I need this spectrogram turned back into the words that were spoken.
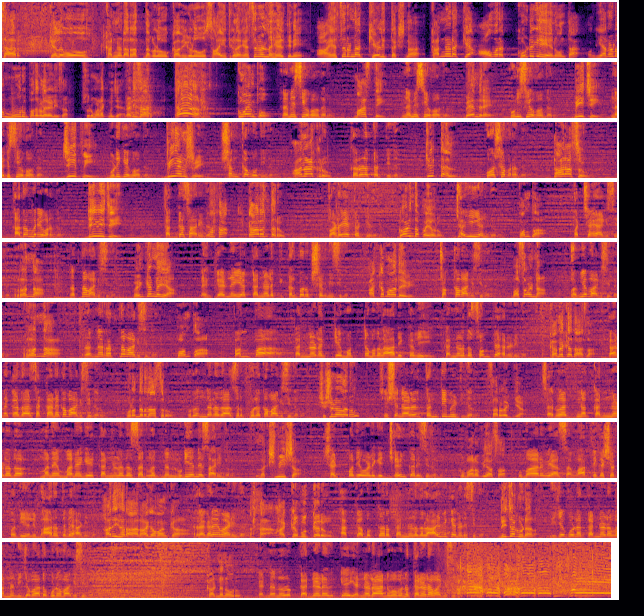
Sir ಕೆಲವು ಕನ್ನಡ ರತ್ನಗಳು ಕವಿಗಳು ಸಾಹಿತಿಗಳ ಹೆಸರುಗಳನ್ನ ಹೇಳ್ತೀನಿ. ಆ ಹೆಸರನ್ನ ಕೇಳಿದ ತಕ್ಷಣ ಕನ್ನಡಕ್ಕೆ ಅವರ ಕೊಡುಗೆ ಏನು ಅಂತ ಒಂದು ಎರಡು ಮೂರು ಪದಗಳು ಹೇಳಿ ಸರ್. ಶುರು ಮಾಡಕ್ ಮುಂಚೆ. Ready sir Kuvempu. ರಮಿಸಿ ಹೋದರು. ಮಾಸ್ತಿ. ನಮಿಸಿ ಹೋದರು. ಬೇಂದ್ರೆ. ಕುಣಿಸಿ ಹೋದರು. ಬೀಚಿ. ನಗಿಸಿ ಹೋದರು. ಜಿಪಿ. ಗುಡಿಗೆ ಹೋದರು. B M Shri. ಶಂಕ ಓದಿದರು. ಅನಾಕ್ರು. ಕರುಳ ತಟ್ಟಿದರು. ಕಿಟ್ಟಲ್. ಕೋಶ ಬರೆದರು. ತಾರಾಸು. ಕಾದಂಬರಿ ಬರೆದರು. ಡಿವಿಜಿ ಕಗ್ಗ ಸಾರಿದರು. ಕಾರಂತರು ತೊಡೆಯ ತಟ್ಟಿದರು. ಗೋವಿಂದಪ್ಪಯ್ಯವರು? ಜೈ ಎಂದರು. ಪಂಪ? ಪಚ್ಚಯಾಗಿಸಿದರು. ರನ್ನ ರತ್ನವಾಗಿಸಿದರು. ವೆಂಕಣ್ಣಯ್ಯ? ವೆಂಕಣ್ಣಯ್ಯ ಕನ್ನಡಕ್ಕೆ ಕಲ್ಪವೃಕ್ಷವೆನಿಸಿದರು. ಅಕ್ಕ ಮಹಾದೇವಿ ಚೊಕ್ಕವಾಗಿಸಿದರು. ಬಸವಣ್ಣ? ಭವ್ಯವಾಗಿಸಿದರು. ರನ್ನ ರನ್ನ ರತ್ನವಾಗಿಸಿದರು. ಪಂಪ? ಪಂಪ ಕನ್ನಡಕ್ಕೆ ಮೊಟ್ಟ ಮೊದಲ ಆದಿ ಕವಿ ಕನ್ನಡದ ಸೊಂಪೆ ಹರಡಿದರು. ಕನಕದಾಸ? ಕನಕದಾಸ ಕನಕವಾಗಿಸಿದರು. ಪುರಂದರದಾಸರು. ಪುರಂದರದಾಸರು ಪುಲಕವಾಗಿಸಿದರು. ಶಿಶುನಾಳರು. ಶಿಶುನಾಳರು ತಂತಿ ಮೀಟಿದರು. ಸರ್ವಜ್ಞ. ಸರ್ವಜ್ಞ ಕನ್ನಡದ ಮನೆ ಮನೆಗೆ ಕನ್ನಡದ ಸರ್ವಜ್ಞ ನುಡಿಯನ್ನೇ ಸಾರಿದರು. ಲಕ್ಷ್ಮೀಶ. ಷಟ್ಪದಿ ಒಳಗೆ ಝೇಂಕರಿಸಿದರು. ಕುಮಾರವ್ಯಾಸ. ಕುಮಾರವ್ಯಾಸ ವಾರ್ತಿಕ ಷಟ್ಪದಿಯಲ್ಲಿ ಭಾರತವೇ ಹಾಡಿದರು. ಹರಿಹರ ರಾಘವಾಂಕ. ರಗಳೆ ಮಾಡಿದರು. ಹಕ್ಕಬುಕ್ಕರು. ಅಕ್ಕಬುಕ್ಕರು ಕನ್ನಡದಲ್ಲಿ ಆಳ್ವಿಕೆ ನಡೆಸಿದರು. ನಿಜಗುಣ ನಿಜಗುಣ ಕನ್ನಡವನ್ನು ನಿಜವಾದ ಗುಣವಾಗಿಸಿದರು. ಕಣ್ಣನವರು? ಕಣ್ಣನವರು ಕನ್ನಡಕ್ಕೆ ಎನ್ನಡ ಅನ್ನುವವನ್ನು ಕನ್ನಡವಾಗಿಸಿದ್ದಾರೆ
